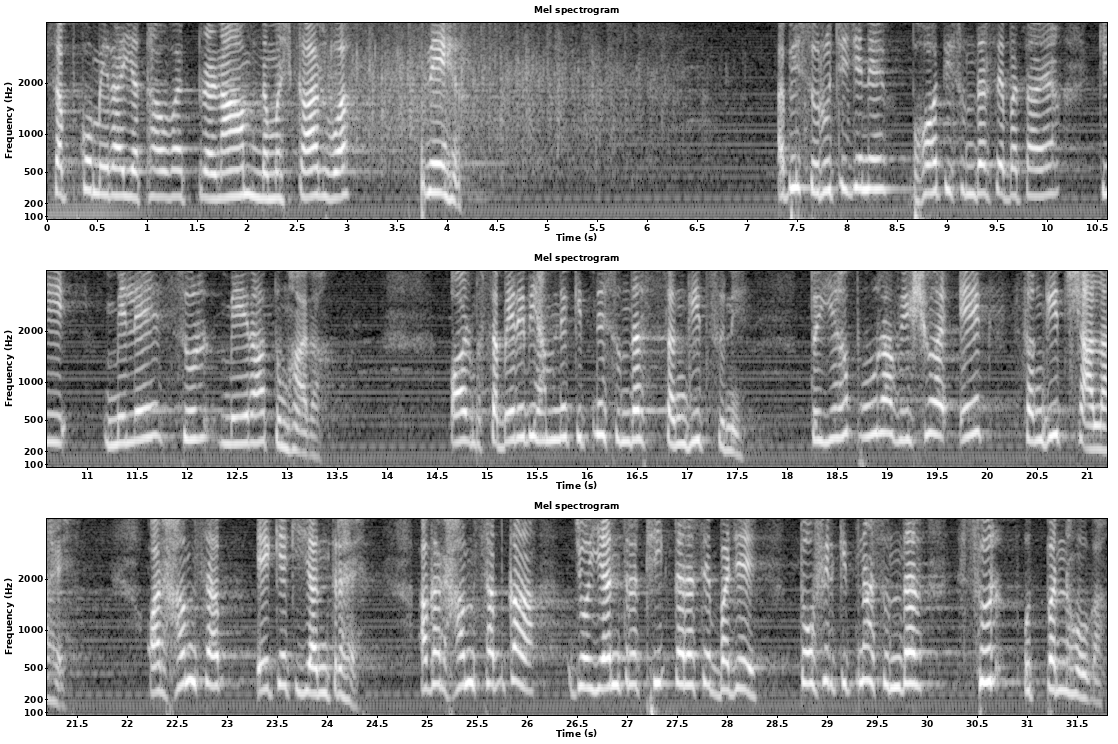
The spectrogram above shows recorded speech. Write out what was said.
सबको मेरा यथावत प्रणाम, नमस्कार व स्नेह। अभी सुरुचि जी ने बहुत ही सुंदर से बताया कि मिले सुर मेरा तुम्हारा। और सवेरे भी हमने कितने सुंदर संगीत सुने। तो यह पूरा विश्व एक संगीत शाला है। और हम सब एक एक यंत्र है। अगर हम सब का जो यंत्र ठीक तरह से बजे तो फिर कितना सुंदर सुर उत्पन्न होगा।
